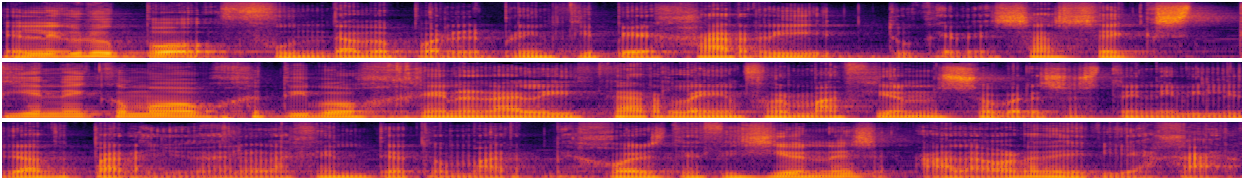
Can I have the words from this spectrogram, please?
El grupo, fundado por el príncipe Harry, duque de Sussex, tiene como objetivo generalizar la información sobre sostenibilidad para ayudar a la gente a tomar mejores decisiones a la hora de viajar.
